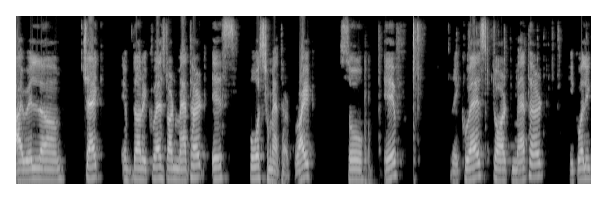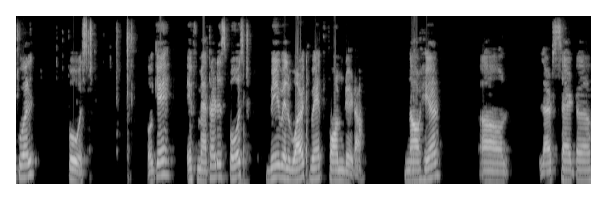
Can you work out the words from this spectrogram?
I will um, check if the request dot method is post method right? So if request dot method equal equal post okay? If method is post we will work with form data. Now here uh, let's set uh,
